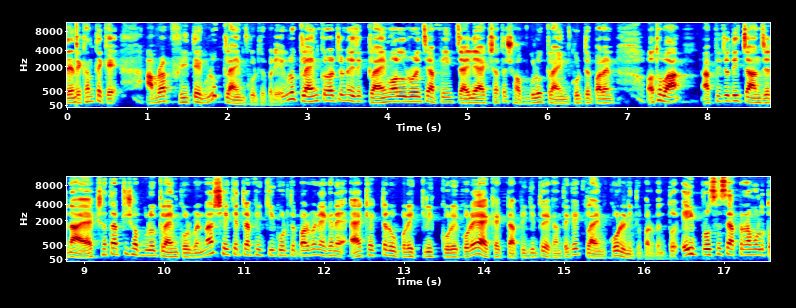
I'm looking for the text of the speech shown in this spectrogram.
দেন এখান থেকে আমরা ফ্রিতে এগুলো ক্লাইম করতে পারি। এগুলো ক্লাইম করার জন্য এই যে ক্লাইম অল রয়েছে, আপনি চাইলে একসাথে সবগুলো ক্লাইম করতে পারেন। অথবা আপনি যদি চান যে না, একসাথে আপনি সবগুলো ক্লাইম করবেন না, সেক্ষেত্রে আপনি কি করতে পারবেন? এখানে এক একটার উপরে ক্লিক করে করে এক একটা আপনি কিন্তু এখান থেকে ক্লাইম করে নিতে পারবেন। তো এই প্রসেসে আপনারা মূলত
